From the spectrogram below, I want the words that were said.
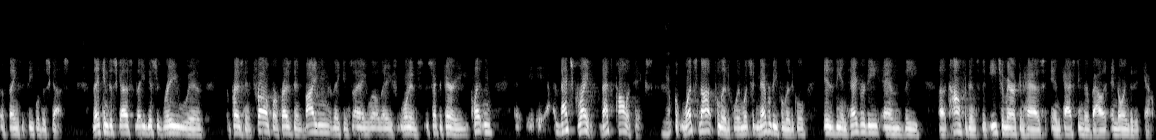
of things that people discuss. They can discuss they disagree with President Trump or President Biden. They can say, well, they wanted Secretary Clinton. That's great. That's politics. Yep. But what's not political and what should never be political is the integrity and the uh, confidence that each American has in casting their ballot and knowing that it counts.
